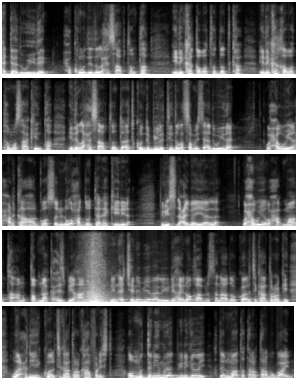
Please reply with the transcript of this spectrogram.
haddaad weydeen xukuumadda idinla xisaabtanta idinka qabata dadka idinka qabata masaakiinta idinla xisaabtanto accountability la samaysa aad weydaan. Waxa weeyaan xadhkaha ha goosanino waxaad doontaan ha keenina bariis dhacay baa yaalla. Waxa weeyaan waxa maanta aanu qabnaa ka xisbi ahaan. Nin ajanabiya baa la yidhi ha inoo qaabilsanaado quality controlkii waaxdii quality controlka ha fadhiisto. Oo mudan iyo muraad bayna gelay haddaynu maanta tarab tarab u go'ayno.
